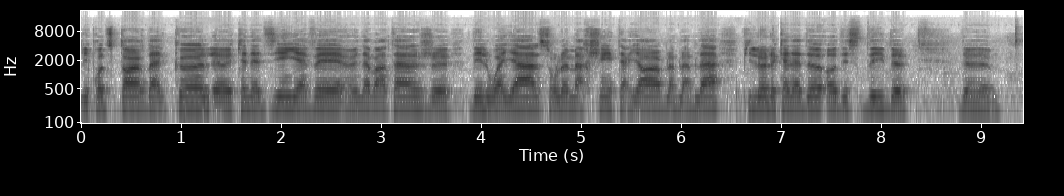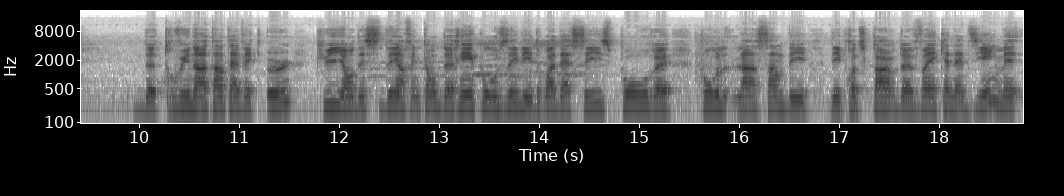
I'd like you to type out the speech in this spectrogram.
les producteurs d'alcool canadiens, il y avait un avantage déloyal sur le marché intérieur, blablabla. Puis là, le Canada a décidé de de trouver une entente avec eux, puis ils ont décidé en fin de compte de réimposer des droits d'assises pour, euh, pour l'ensemble des, des, producteurs de vin canadiens, mais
